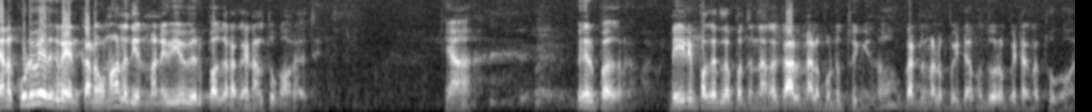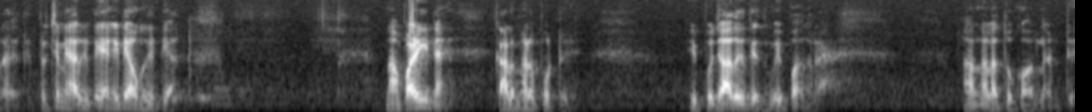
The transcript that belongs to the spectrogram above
எனக்கு கூடவே இருக்கிற என் கணவனோ அல்லது என் மனைவியோ வெறுப்பாக்குறாங்க. என்னால் தூக்கம் வராது. ஏன்? வெறுப்பாக்குறாங்க. டெய்லியும் பக்கத்தில் பார்த்துருந்தாங்க கால் மேலே போட்டு தூங்கியிருந்தோம் கட்டில் மேலே போயிட்டாங்க தூரம் போயிட்டாங்கன்னா தூக்கம் வராது. பிரச்சனை யாருக்கிட்ட? என்கிட்டயா? அவங்ககிட்டயா? நான் பழகிட்டேன் காலை மேலே போட்டு. இப்போ ஜாதகத்தை எடுத்து போய் பார்க்குறேன். நான் நல்லா தூக்கம் வரலன்ட்டு.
